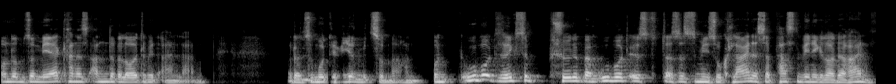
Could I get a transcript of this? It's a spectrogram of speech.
und umso mehr kann es andere Leute mit einladen oder mhm. zu motivieren, mitzumachen. Und U-Boot, das nächste Schöne beim U-Boot ist, dass es nämlich so klein ist, da passen wenige Leute rein.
